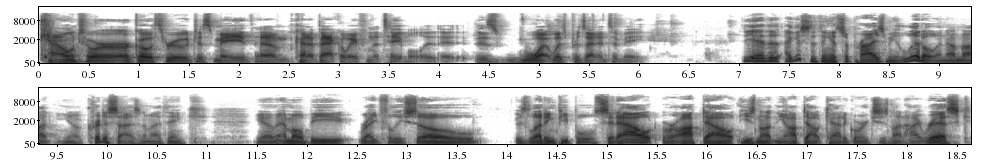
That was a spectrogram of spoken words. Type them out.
count or, or go through, just made them kind of back away from the table. Is what was presented to me. Yeah, the, I guess the thing that surprised me a little, and I'm not, you know, criticizing him. I think, you know, MLB rightfully so is letting people sit out or opt out. He's not in the opt out category because he's not high risk.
